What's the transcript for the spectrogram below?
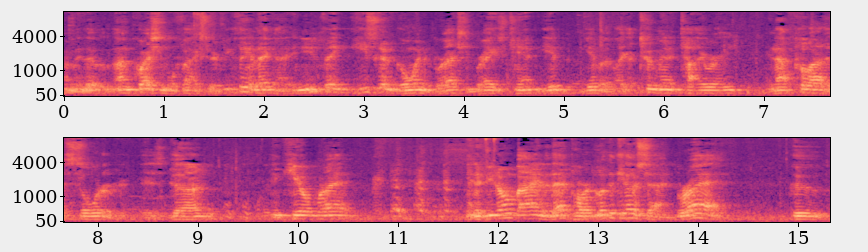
I mean, the unquestionable facts here. If you think of that guy, and you think he's going to go into Braxton Bragg's tent and give, give a, like a two minute tirade and not pull out his sword or his gun and kill Bragg? And if you don't buy into that part, look at the other side. Bragg, who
